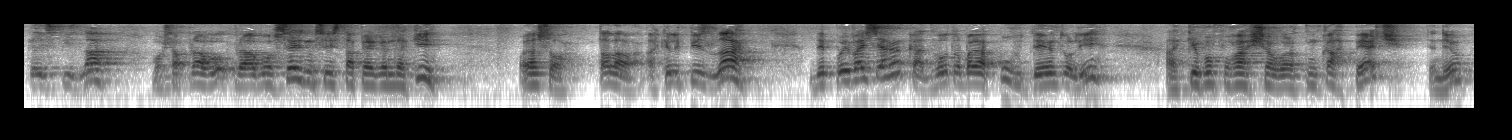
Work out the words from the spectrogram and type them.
Aqueles pisos lá, mostrar para vocês, não sei se está pegando daqui. Olha só, tá lá, ó, aquele piso lá, depois vai ser arrancado. Vou trabalhar por dentro ali. Aqui eu vou forrar chão agora com carpete, entendeu?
